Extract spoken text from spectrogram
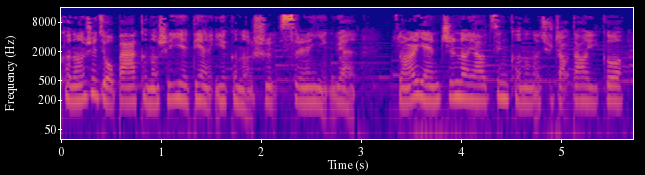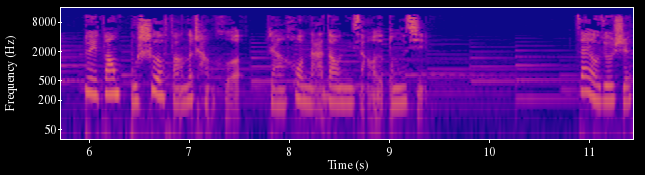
可能是酒吧，可能是夜店，也可能是私人影院。总而言之呢，要尽可能的去找到一个对方不设防的场合，然后拿到你想要的东西。再有就是，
